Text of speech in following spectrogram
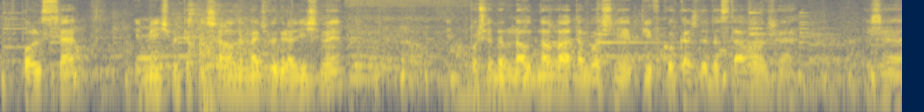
w Polsce. Mieliśmy taki szalony mecz, wygraliśmy. Poszedłem na odnowę, a tam właśnie piwko każdy dostawał, że, że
